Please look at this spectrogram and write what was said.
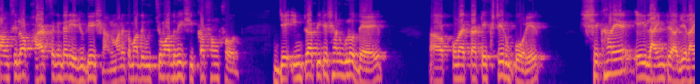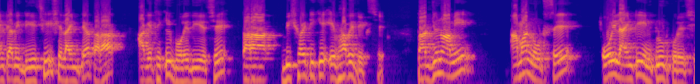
council of higher secondary education মানে তোমাদের উচ্চ মাধ্যমিক শিক্ষা সংসদ, যে ইন্টারপ্রিটেশনগুলো দেয় কোনো একটা টেক্সটের উপরে সেখানে এই লাইনটা, যে লাইনটা আমি দিয়েছি, সে লাইনটা তারা আগে থেকেই বলে দিয়েছে, তারা বিষয়টিকে এভাবে দেখছে। তার জন্য আমি আমার নোটসে ওই লাইনটি ইনক্লুড করেছি।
